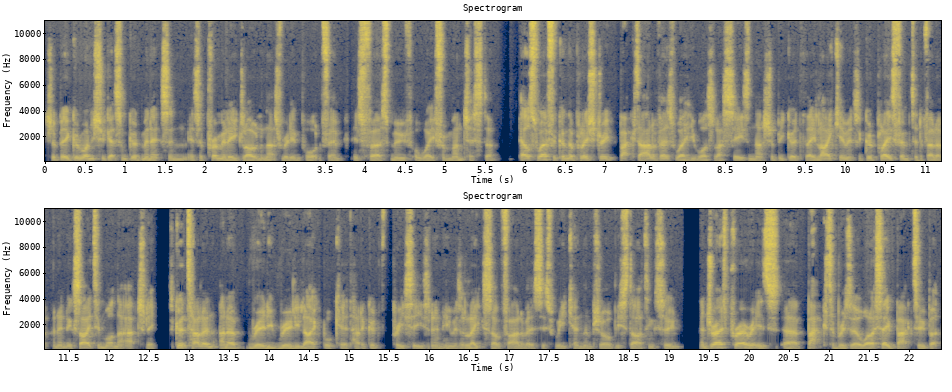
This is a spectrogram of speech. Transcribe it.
should be a good one. He should get some good minutes, and it's a Premier League loan, and that's really important for him. His first move away from Manchester. Elsewhere, Facundo Pellistri, back to Alaves, where he was last season. That should be good. They like him. It's a good place for him to develop and an exciting one, that actually. It's a good talent and a really, really likeable kid. Had a good preseason and he was a late sub for Alaves this weekend. I'm sure he'll be starting soon. Andreas Pereira is uh, back to Brazil. Well, I say back to, but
